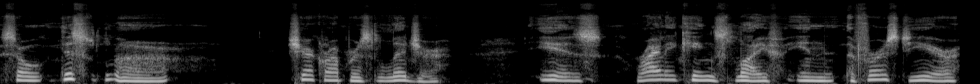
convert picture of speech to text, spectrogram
so this uh, sharecropper's ledger is Riley King's life in the first year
